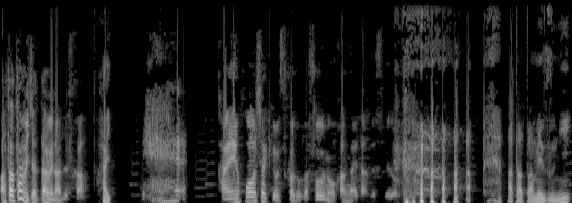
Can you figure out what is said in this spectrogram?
温めちゃダメなんですか？はい。ええ火炎放射器を使うとかそういうのを考えたんですけど。温めずに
